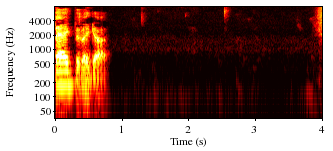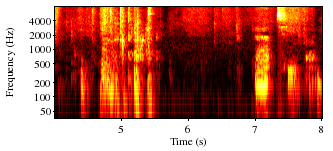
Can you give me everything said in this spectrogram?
bag that I got. Got to, um,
